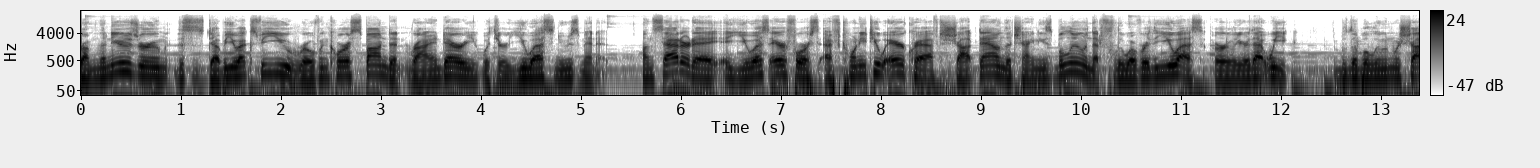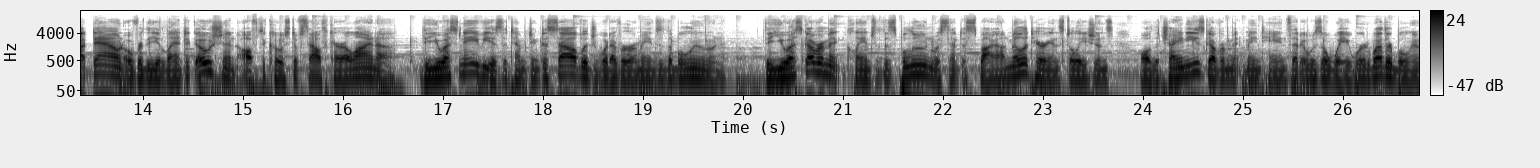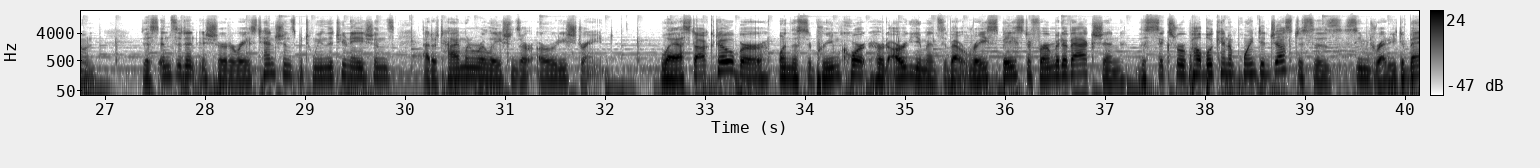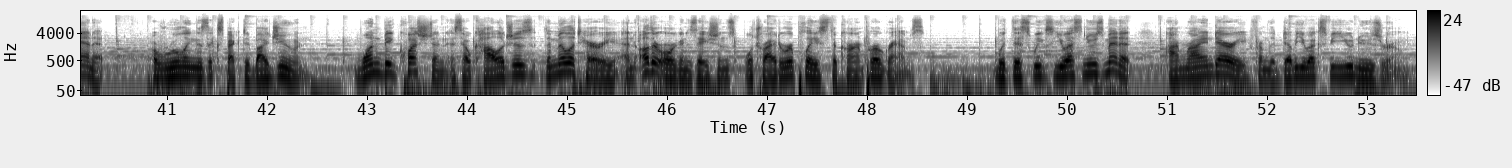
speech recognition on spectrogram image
From the newsroom, this is WXVU roving correspondent Ryan Derry with your U.S. News Minute. On Saturday, a U.S. Air Force F 22 aircraft shot down the Chinese balloon that flew over the U.S. earlier that week. The balloon was shot down over the Atlantic Ocean off the coast of South Carolina. The U.S. Navy is attempting to salvage whatever remains of the balloon. The U.S. government claims that this balloon was sent to spy on military installations, while the Chinese government maintains that it was a wayward weather balloon. This incident is sure to raise tensions between the two nations at a time when relations are already strained. Last October, when the Supreme Court heard arguments about race based affirmative action, the six Republican appointed justices seemed ready to ban it. A ruling is expected by June. One big question is how colleges, the military, and other organizations will try to replace the current programs. With this week's U.S. News Minute, I'm Ryan Derry from the WXVU Newsroom.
